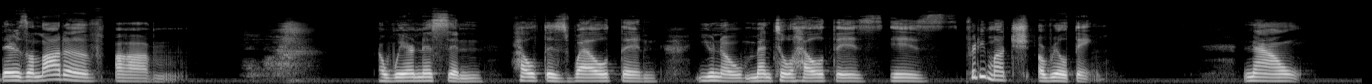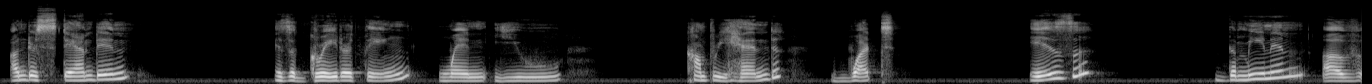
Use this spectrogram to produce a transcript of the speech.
there's a lot of um, awareness and health is wealth and you know mental health is is pretty much a real thing now understanding is a greater thing when you comprehend what is the meaning of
